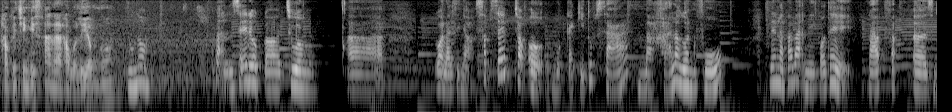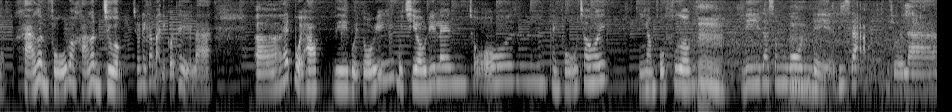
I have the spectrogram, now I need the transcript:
học chương trình ISPA là học ở Lyon đúng không? Đúng rồi. Các bạn sẽ được uh, trường uh, gọi là gì nhỉ sắp xếp cho ở một cái ký túc xá mà khá là gần phố. Nên là các bạn ấy có thể khá, uh, gì nhỉ? khá gần phố và khá gần trường cho nên các bạn ấy có thể là uh, hết buổi học thì buổi tối buổi chiều đi lên chỗ thành phố chơi đi ngắm phố phường ừ. đi ra sông Gôn ừ. để đi dạo rồi là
